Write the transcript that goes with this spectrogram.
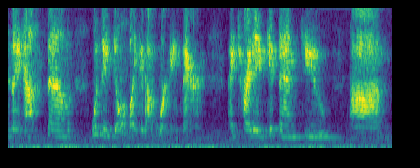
And I ask them what they don't like about working there. I try to get them to um,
